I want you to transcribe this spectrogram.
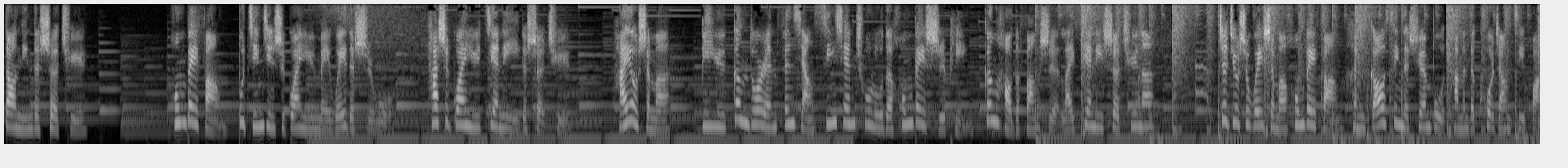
到您的社区。烘焙坊不仅仅是关于美味的食物，它是关于建立一个社区。还有什么比与更多人分享新鲜出炉的烘焙食品更好的方式来建立社区呢？这就是为什么烘焙坊很高兴地宣布他们的扩张计划。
